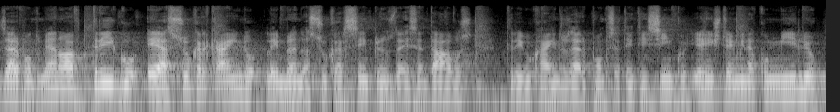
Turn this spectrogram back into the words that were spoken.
0,69. Trigo e açúcar caindo, lembrando, açúcar sempre uns 10 centavos. Trigo caindo 0,75 e a gente termina com milho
